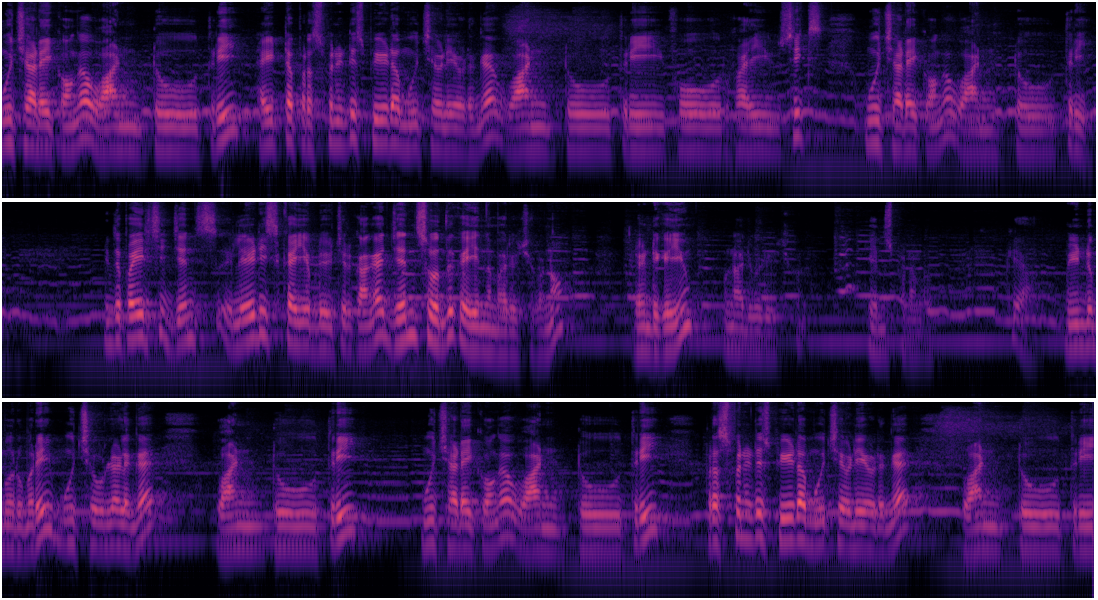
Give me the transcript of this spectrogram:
மூச்சு அடைக்கோங்க. ஒன் டூ த்ரீ லைட்டாக ப்ரெஸ் பண்ணிவிட்டு ஸ்பீடாக மூச்சு வெளியே விடுங்க. One two three four five six மூச்சு அடைக்கோங்க. ஒன் டூ த்ரீ இந்த பயிற்சி ஜென்ஸ் லேடிஸ் கை எப்படி வச்சுருக்காங்க. ஜென்ஸ் வந்து கை இந்த மாதிரி வச்சுக்கணும். ரெண்டு கையும் முன்னாடி இப்படி வச்சுக்கணும். ஜென்ஸ் பண்ணும்போது. ஓகே மீண்டும் ஒரு முறை மூச்சை உள்ளழுங்க ஒன் டூ த்ரீ மூச்சு அடைக்கோங்க ஒன் டூ த்ரீ ப்ரெஸ் பண்ணிவிட்டு ஸ்பீடாக மூச்சை வெளியே விடுங்க. One two three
